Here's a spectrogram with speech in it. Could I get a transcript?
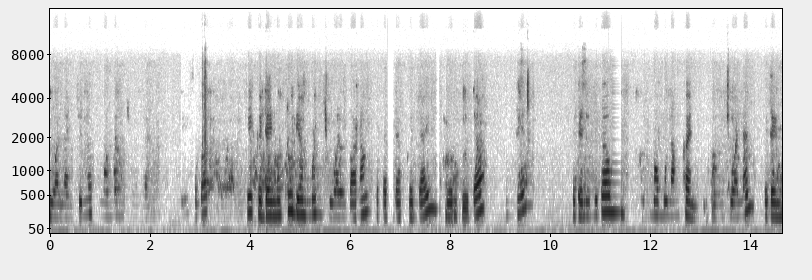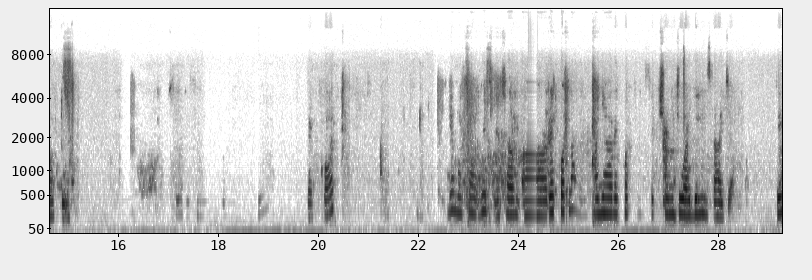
jualan jenis ulangan jualan okay, sebab okay, kedai mutu dia menjual barang kepada kedai Nurhuda dan kedai Nurhuda memulangkan uh, jualan kedai mutu record dia macam dia macam uh, record lah hanya rekod section jual beli sahaja. Okay,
